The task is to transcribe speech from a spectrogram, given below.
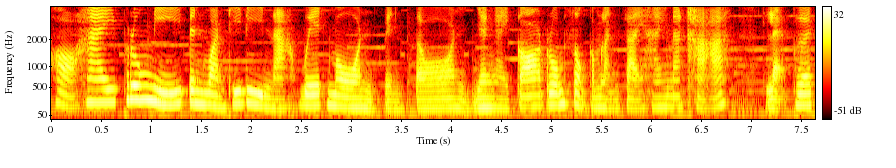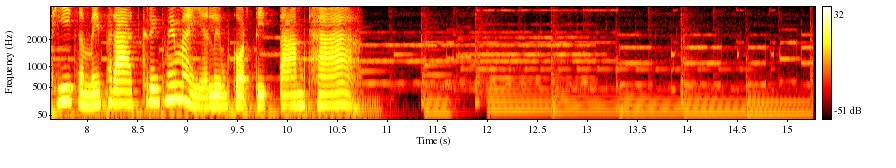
ขอให้พรุ่งนี้เป็นวันที่ดีนะ เวทมนต์เป็นต้น ยังไงก็ร่วมส่งกำลังใจให้นะคะ และเพื่อที่จะไม่พลาดคลิปใหม่ๆอย่าลืมกดติดตามค่ะ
